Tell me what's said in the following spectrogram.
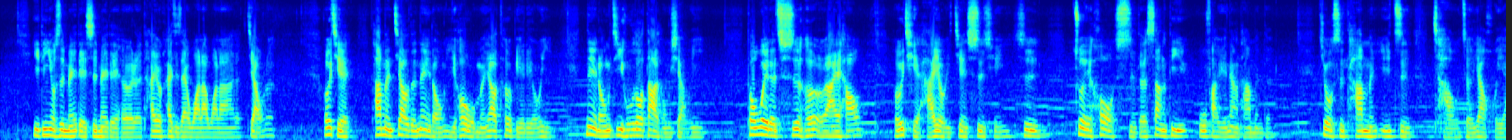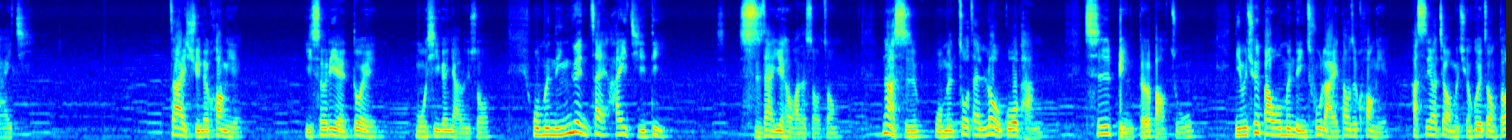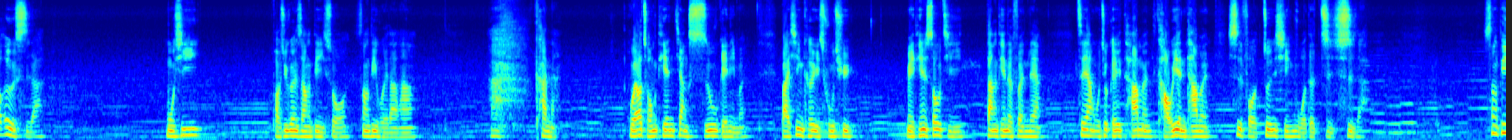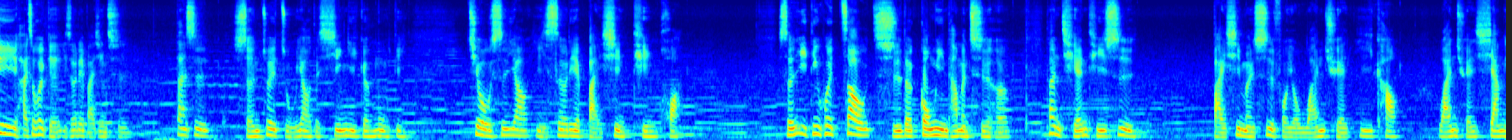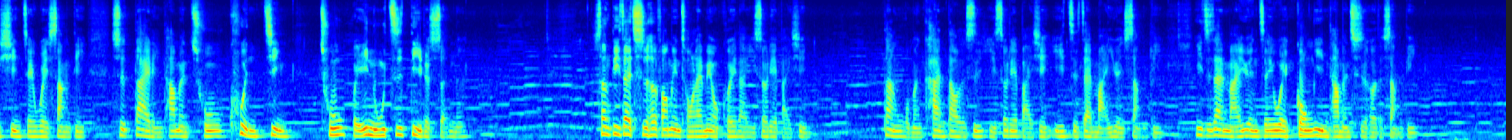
一定又是没得吃、没得喝了。他又开始在哇啦哇啦的叫了，而且他们叫的内容，以后我们要特别留意，内容几乎都大同小异，都为了吃喝而哀嚎，而且还有一件事情是。最后使得上帝无法原谅他们的，就是他们一直吵着要回埃及。在寻的旷野，以色列对摩西跟亚伦说：“我们宁愿在埃及地死在耶和华的手中。那时，我们坐在肉锅旁，吃饼得饱足。你们却把我们领出来到这旷野，还是要叫我们全会众都饿死啊？”摩西跑去跟上帝说：“上帝回答他：‘啊，看呐，我要从天降食物给你们，百姓可以出去，每天收集当天的分量，这样我就可以他们考验他们是否遵行我的指示啊。’上帝还是会给以色列百姓吃，但是神最主要的心意跟目的。”就是要以色列百姓听话，神一定会照实的供应他们吃喝，但前提是百姓们是否有完全依靠、完全相信这位上帝是带领他们出困境、出为奴之地的神呢？上帝在吃喝方面从来没有亏待以色列百姓。但我们看到的是，以色列百姓一直在埋怨上帝，一直在埋怨这位供应他们吃喝的上帝。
